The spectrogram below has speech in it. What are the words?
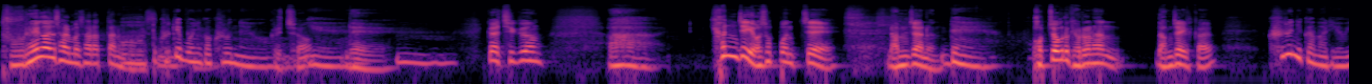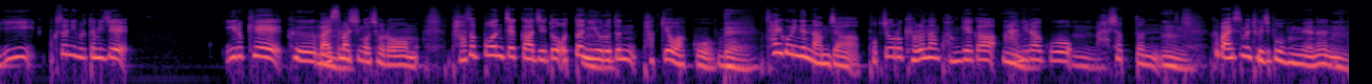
불행한 삶을 살았다는 아, 거겠습니까? 또 그렇게 보니까 그렇네요. 그렇죠. 예. 네. 음. 그러니까 지금 아 현재 여섯 번째 남자는 네. 법적으로 결혼한 남자일까요? 그러니까 말이에요. 이 목사님 그렇다면 이제 이렇게 그 음. 말씀하신 것처럼 다섯 번째까지도 어떤 음. 이유로든 바뀌어 왔고 네. 살고 있는 남자 법적으로 결혼한 관계가 음. 아니라고 음. 하셨던 음, 그 말씀을 되짚어 보면은 음.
